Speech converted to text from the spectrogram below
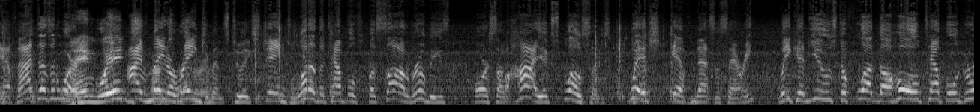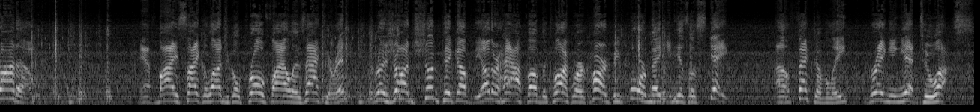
If that doesn't work, Language? I've made arrangements to exchange one of the temple's facade rubies for some high explosives, which, if necessary, we can use to flood the whole temple grotto. If my psychological profile is accurate, Rajan should pick up the other half of the clockwork heart before making his escape, effectively bringing it to us.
